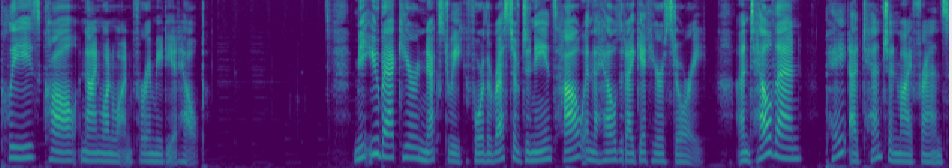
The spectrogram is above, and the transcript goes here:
please call 911 for immediate help. Meet you back here next week for the rest of Janine's How in the Hell Did I Get Here story. Until then, pay attention, my friends.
